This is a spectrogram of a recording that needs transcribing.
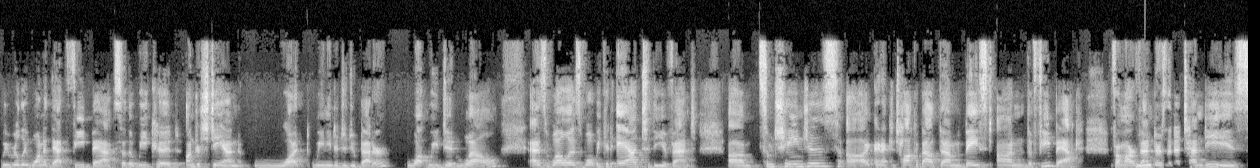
We really wanted that feedback so that we could understand what we needed to do better what we did well, as well as what we could add to the event. Um, some changes, uh, and I can talk about them based on the feedback from our mm-hmm. vendors and attendees,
